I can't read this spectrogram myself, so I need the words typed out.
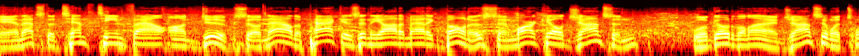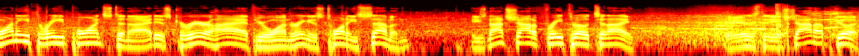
And that's the 10th team foul on Duke. So now the pack is in the automatic bonus, and Markell Johnson will go to the line. Johnson with 23 points tonight. His career high, if you're wondering, is 27. He's not shot a free throw tonight. Here's the shot up good.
